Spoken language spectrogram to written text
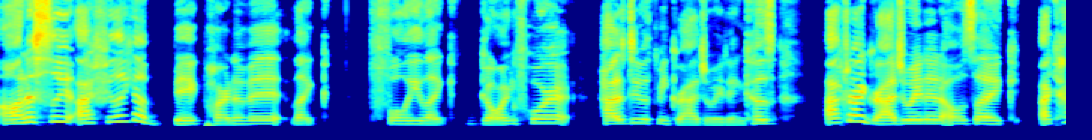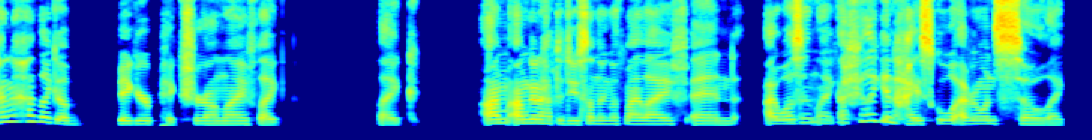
Honestly, I feel like a big part of it, like fully like going for it, had to do with me graduating. Cause after I graduated, I was like, I kind of had like a bigger picture on life. Like, like I'm I'm gonna have to do something with my life. And I wasn't like I feel like in high school everyone's so like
